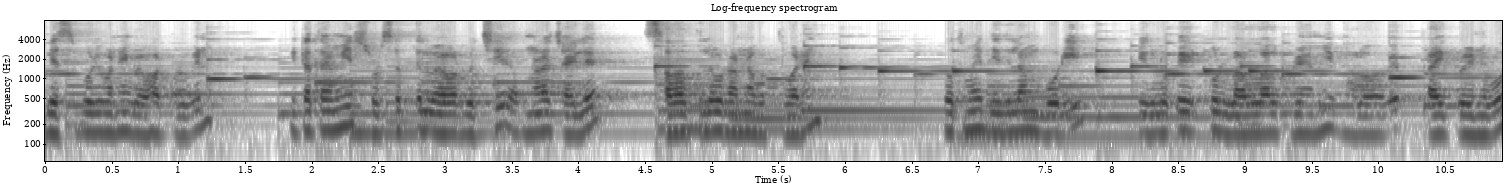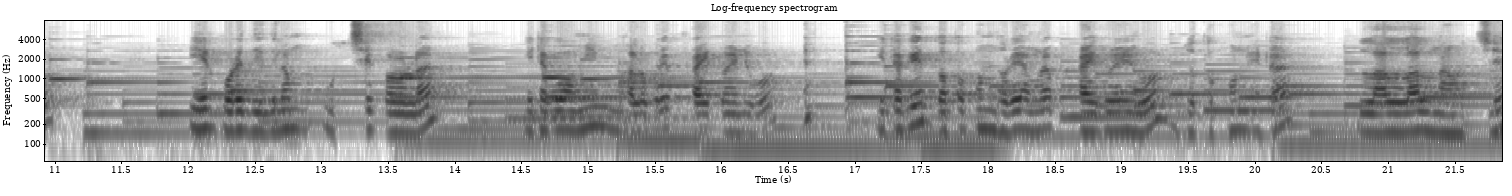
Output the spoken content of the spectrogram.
বেশি পরিমাণে ব্যবহার করবেন। এটাতে আমি সরষের তেল ব্যবহার করছি। আপনারা চাইলে সাদা তেলেও রান্না করতে পারেন। প্রথমে দিয়ে দিলাম বড়ি। এগুলোকে একটু লাল লাল করে আমি ভালোভাবে ফ্রাই করে নেব। এরপরে দিয়ে দিলাম উচ্ছে করলা। এটাকেও আমি ভালো করে ফ্রাই করে নেব। এটাকে ততক্ষণ ধরে আমরা ফ্রাই করে নেব, যতক্ষণ এটা লাল লাল না হচ্ছে।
